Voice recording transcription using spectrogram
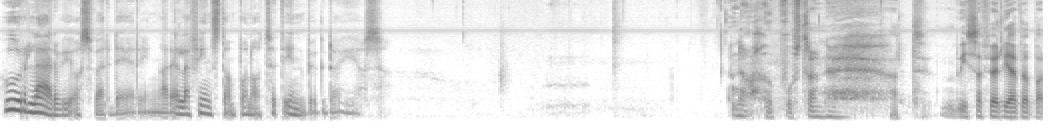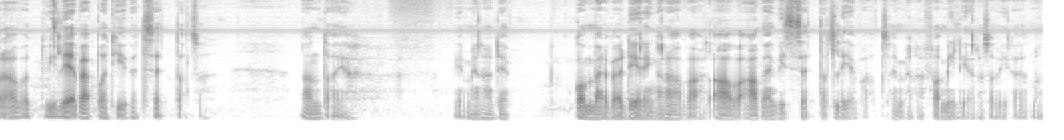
Hur lär vi oss värderingar? Eller finns de på något sätt inbyggda i oss? Ja, uppfostran, att vissa följer väl bara av att vi lever på ett givet sätt, alltså, antar jag. Jag menar, det kommer värderingar av, av, av en viss sätt att leva, alltså, jag menar familjer och så vidare. Man,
